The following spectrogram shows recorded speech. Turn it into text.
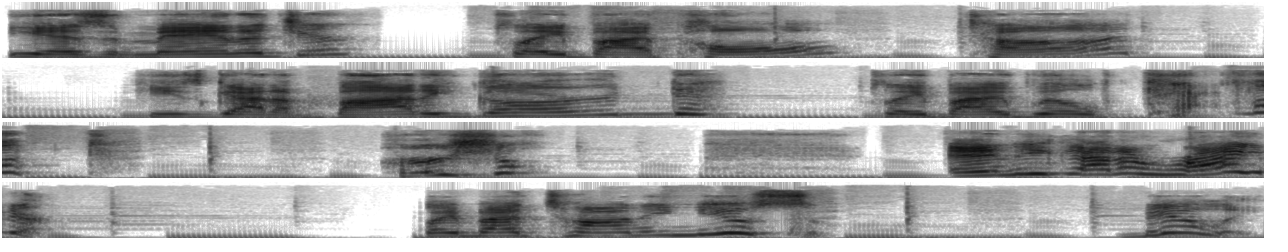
He has a manager, played by Paul Todd. He's got a bodyguard, played by Will Catlett, Herschel. And he got a writer, played by Tawny Newsome, Billy.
